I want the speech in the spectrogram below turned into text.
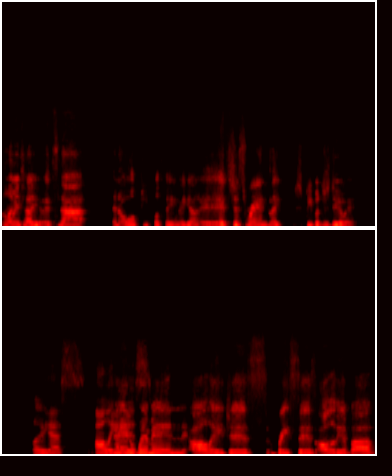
let me tell you it's not an old people thing a young it's just random, like just, people just do it like Yes. All men ages. women all ages races all of the above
